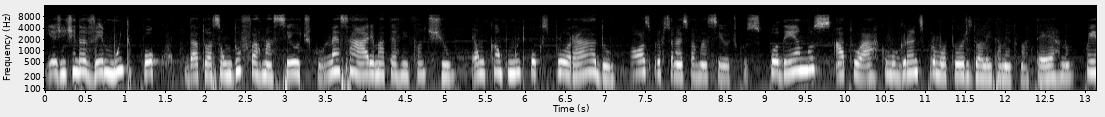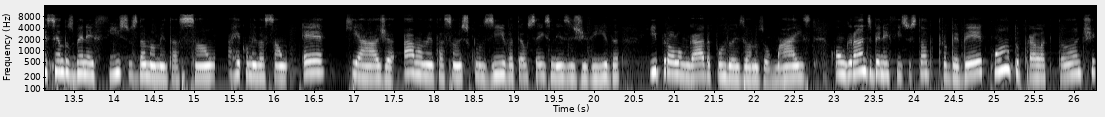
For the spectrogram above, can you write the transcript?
E a gente ainda vê muito pouco da atuação do farmacêutico nessa área materno-infantil. É um campo muito pouco explorado. Nós, profissionais farmacêuticos, podemos atuar como grandes promotores do aleitamento materno, conhecendo os benefícios da amamentação. A recomendação é que haja amamentação exclusiva até os seis meses de vida e prolongada por dois anos ou mais, com grandes benefícios tanto para o bebê quanto para a lactante,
